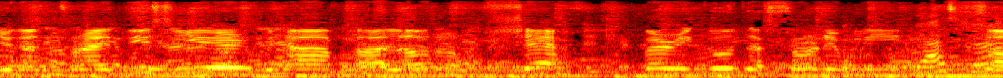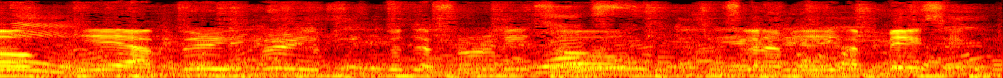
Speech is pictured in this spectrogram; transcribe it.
you can try this year. We have a lot of chef, very good astronomy. So yeah, very very good gastronomy. So it's gonna be amazing.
